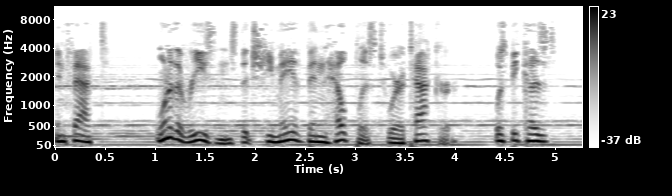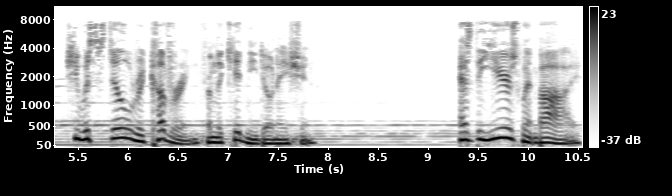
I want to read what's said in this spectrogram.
In fact, one of the reasons that she may have been helpless to her attacker was because she was still recovering from the kidney donation. As the years went by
